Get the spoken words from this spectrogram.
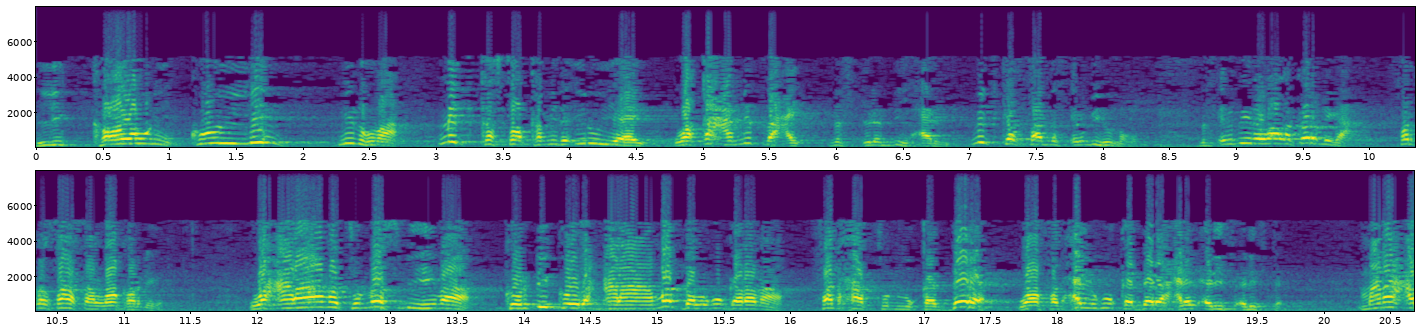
Likowni kullin minhumaa. Mid kastoo kamida inuu yahay waqaca mid dhacay mafcuulan bihi xarig mid kastaa mafcuul bihi noqdo mafcuul bihina waa la kordhiga farta saasaa loo kordhiga wa calaamatu nasbihimaa kordhigooda calaamada lagu garanaa fatxatun muqadara waa fadxa lagu qadara cala alif alifta manaca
